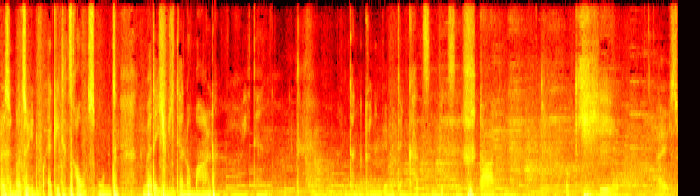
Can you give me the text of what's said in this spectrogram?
also nur zur Info, er geht jetzt raus und dann werde ich wieder normal wir mit den Katzenwitzen starten. Okay, also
